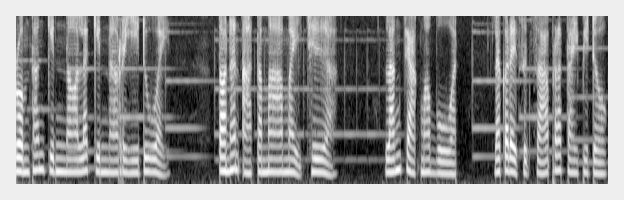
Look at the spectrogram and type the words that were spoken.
รวมทั้งกินนอนและกินนารีด้วย ตอนนั้นอาตมาไม่เชื่อ หลังจากมาบวชและก็ได้ศึกษาพระไตรปิฎก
